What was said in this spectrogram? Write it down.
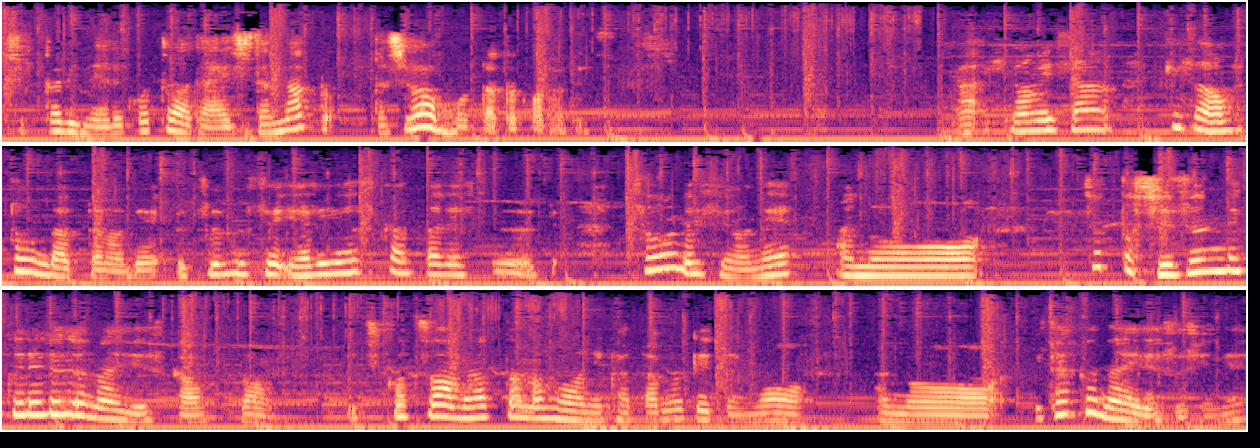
しっかり寝ることは大事だなと私は思ったところです。あ、ひろみさん、今朝お布団だったので、うつ伏せやりやすかったですって。そうですよね。あのー、ちょっと沈んでくれるじゃないですか、お布団。内骨はマットの方に傾けても、あのー、痛くないですしね。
